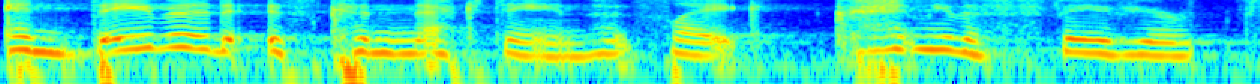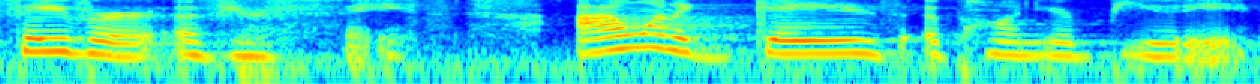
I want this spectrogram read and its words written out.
And David is connecting. It's like, grant me the favor, favor of your face. I want to gaze upon your beauty.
